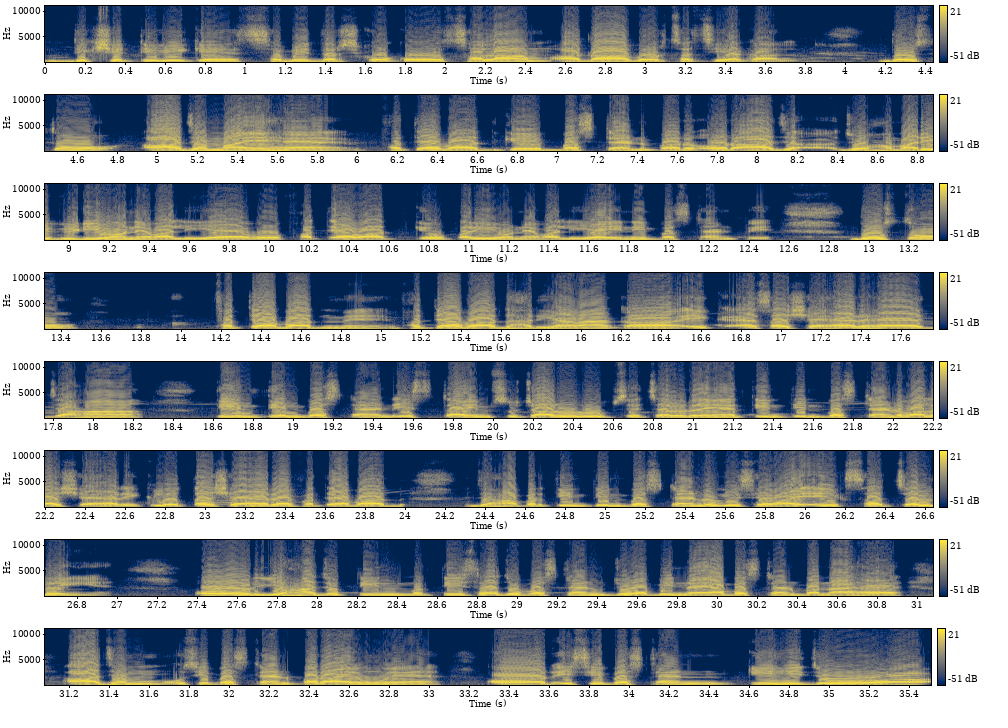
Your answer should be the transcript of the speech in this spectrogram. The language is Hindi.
दीक्षित टीवी के सभी दर्शकों को सलाम, आदाब और सत श्री अकाल दोस्तों, आज हम आए हैं फतेहाबाद के बस स्टैंड पर और आज जो हमारी वीडियो होने वाली है, वो फतेहाबाद के ऊपर ही होने वाली है, इन्हीं बस स्टैंड पे। दोस्तों, फतेहाबाद में, फतेहाबाद हरियाणा का एक ऐसा शहर है जहाँ तीन तीन बस स्टैंड इस टाइम सुचारू रूप से चल रहे हैं। तीन तीन बस स्टैंड वाला शहर, इकलौता शहर है फतेहाबाद, जहाँ पर तीन तीन बस स्टैंडों की सेवाएँ एक साथ चल रही हैं। और यहाँ जो तीन, तीसरा जो बस स्टैंड जो अभी नया बस स्टैंड बना है, आज हम उसी बस स्टैंड पर आए हुए हैं और इसी बस स्टैंड की ही जो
